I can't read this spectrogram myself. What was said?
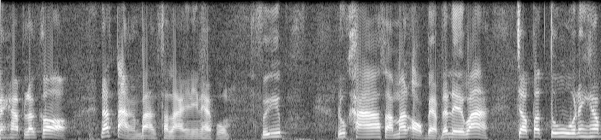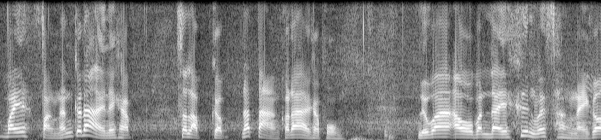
นะครับ แล้วก็หน้าต่างบานสไลด์นี่นะครับผมฟืบลูกค้าสามารถออกแบบได้เลยว่าจะประตูนะครับไว้ฝั่งนั้นก็ได้นะครับ สลับกับหน้าต่างก็ได้ครับผม หรือว่าเอาบันไดขึ้นไว้ฝั่งไหนก็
